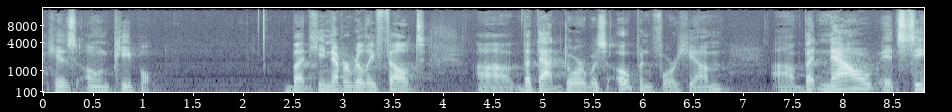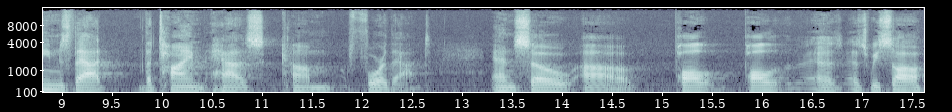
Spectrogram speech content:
his own people. But he never really felt uh, that that door was open for him. Uh, but now it seems that the time has come for that. And so, uh, Paul, Paul as, as, we saw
